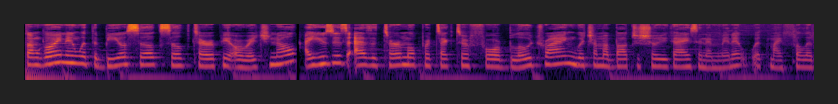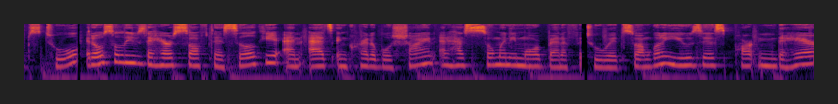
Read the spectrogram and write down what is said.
so I'm going in with the BioSilk Silk Therapy Original. I use this as a thermal protector for blow drying, which I'm about to show you guys in a minute with my Philips tool. It also leaves the hair soft and silky and adds incredible shine and has so many more benefits to it. So I'm going to use this parting the hair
